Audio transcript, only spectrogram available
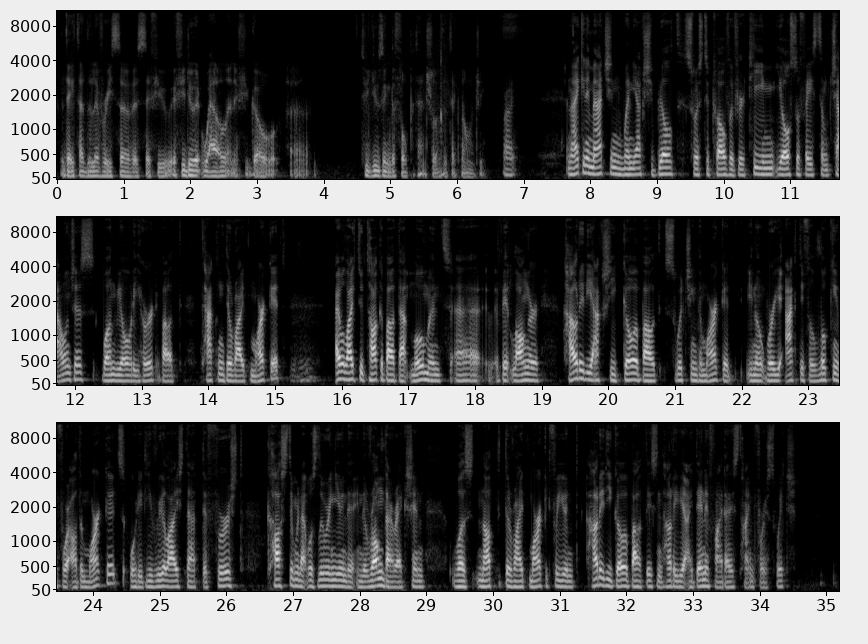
data delivery service if you if you do it well and if you go uh, to using the full potential of the technology. Right. And I can imagine when you actually built SWISSto12 with your team, you also faced some challenges. One we already heard about tackling the right market. Mm-hmm. I would like to talk about that moment uh, a bit longer. How did you actually go about switching the market? You know, were you actively looking for other markets, or did you realize that the first customer that was luring you in the in the wrong direction was not the right market for you? And how did you go about this and how did you identify that it's time for a switch?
